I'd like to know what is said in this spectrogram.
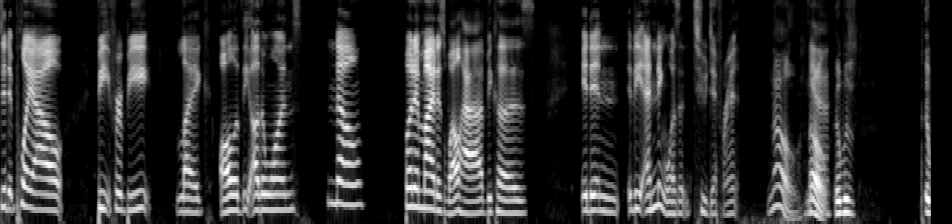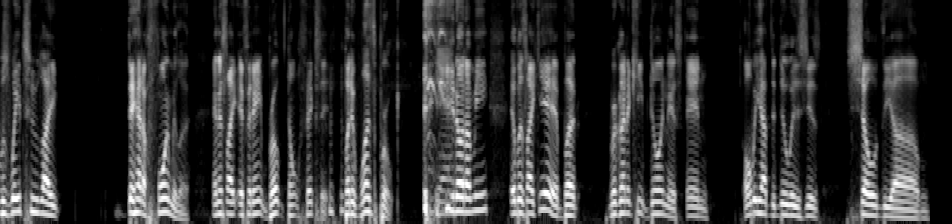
did it play out beat for beat like all of the other ones? No. But it might as well have because it didn't the ending wasn't too different. No, no, Yeah. it was it was way too like they had a formula, and it's like if it ain't broke, don't fix it. but it was broke. Yeah. you know what I mean? It was like, yeah, but we're gonna keep doing this, and all we have to do is just show the um,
